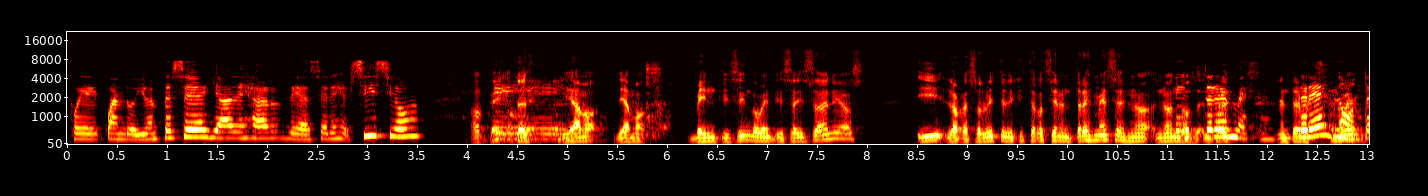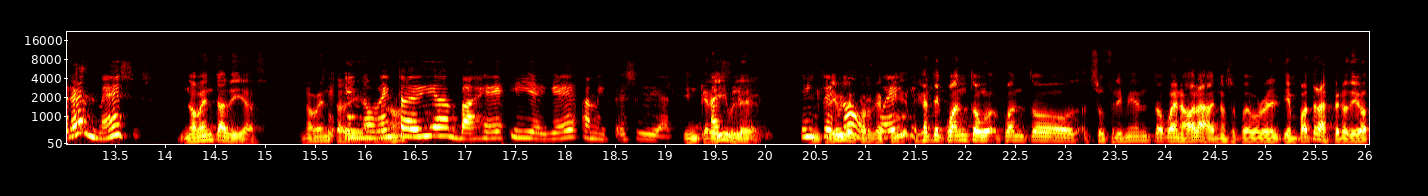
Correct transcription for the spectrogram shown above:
fue cuando yo empecé ya a dejar de hacer ejercicio. Ok, entonces, eh, digamos, digamos, 25, 26 años y lo resolviste, dijiste recién, en tres meses, no, no en, dos. Tres, meses. En tres, no, tres meses. 90 días. 90 días, en 90 días bajé y llegué a mi peso ideal. Increíble. Increíble, porque fíjate cuánto, cuánto sufrimiento, bueno, ahora no se puede volver el tiempo atrás, pero digo,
